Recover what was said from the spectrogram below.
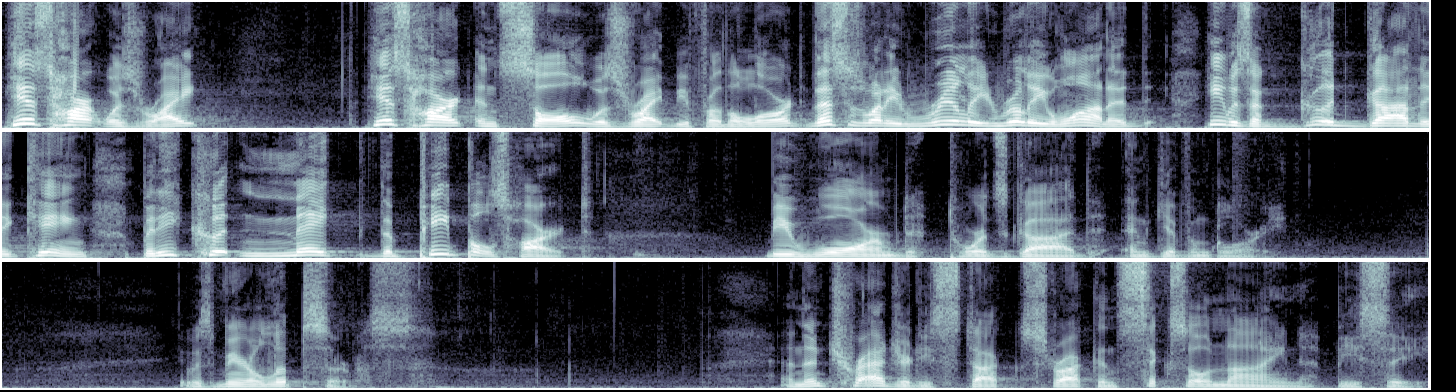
His heart was right. His heart and soul was right before the Lord. This is what he really, really wanted. He was a good, godly king, but he couldn't make the people's heart be warmed towards God and give him glory. It was mere lip service. And then tragedy stuck, struck in 609 BC.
